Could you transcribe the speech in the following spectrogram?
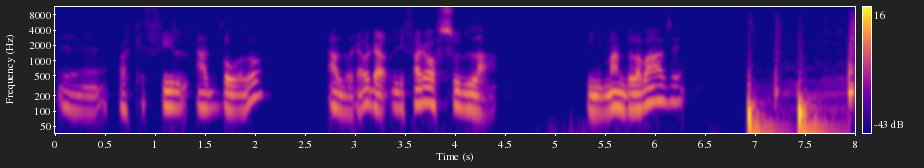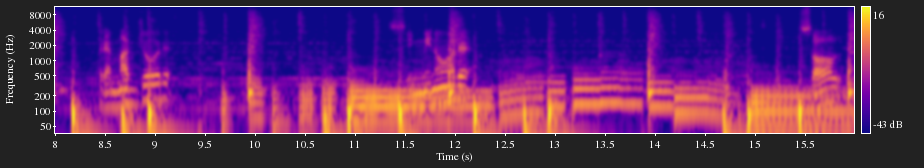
eh, qualche fill al volo. Allora, ora li farò sulla. Quindi mando la base, Re maggiore, Si minore, Sol,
